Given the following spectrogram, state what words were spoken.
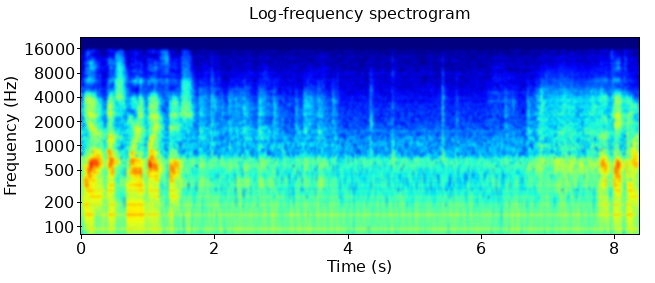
Yeah, outsmarted by a fish. Okay, come on.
